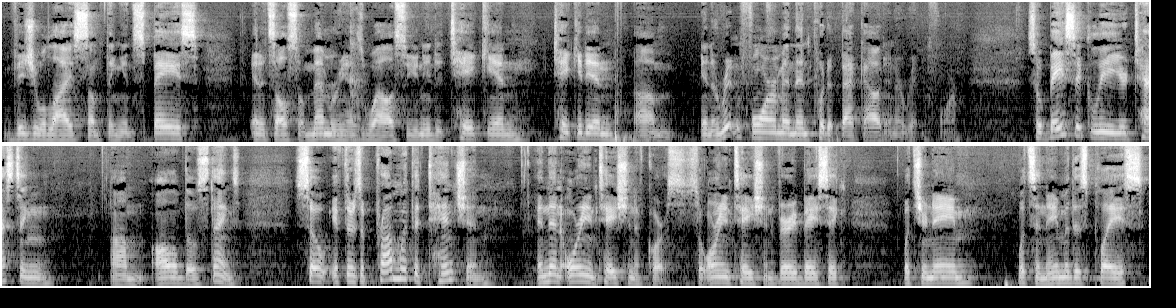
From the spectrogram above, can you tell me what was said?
visualize something in space and it's also memory as well. So you need to take in take it in um, in a written form and then put it back out in a written form. So basically, you're testing um, all of those things. So if there's a problem with attention, and then orientation, of course. So orientation, very basic. What's your name? What's the name of this place?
